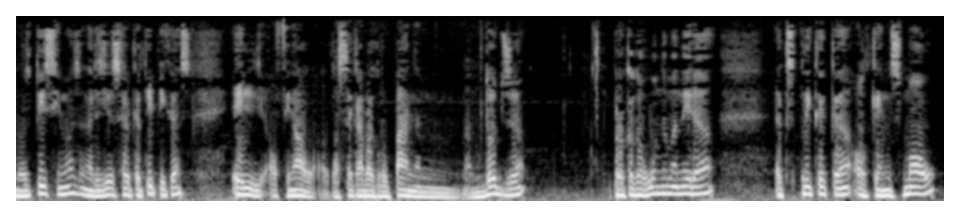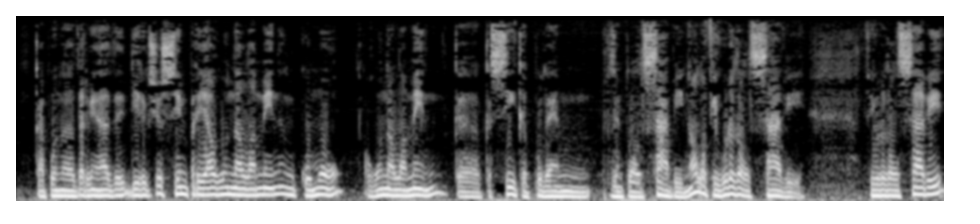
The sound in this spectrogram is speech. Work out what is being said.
moltíssimes energies arquetípiques ell al final les acaba agrupant amb, amb 12 però que d'alguna manera explica que el que ens mou cap a una determinada direcció sempre hi ha algun element en comú algun element que, que sí que podem per exemple el savi, no? la figura del savi figura del savi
